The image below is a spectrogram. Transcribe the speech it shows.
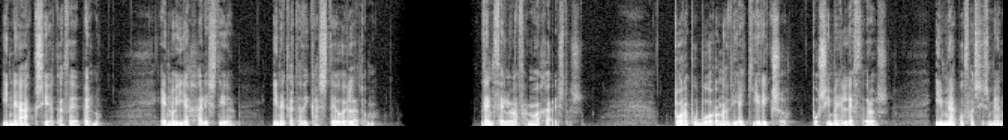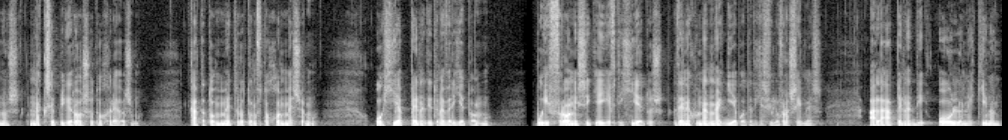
είναι άξια κάθε επένου, ενώ η αχαριστία είναι καταδικαστέο ελάττωμα. Δεν θέλω να φανώ αχάριστος. Τώρα που μπορώ να διακηρύξω πως είμαι ελεύθερος, είμαι αποφασισμένος να ξεπληρώσω το χρέος μου, κατά το μέτρο των φτωχών μέσων μου, όχι απέναντι των ευεργετών μου, που η φρόνηση και η ευτυχία τους δεν έχουν ανάγκη από τέτοιες φιλοφροσύνες, αλλά απέναντι όλων εκείνων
